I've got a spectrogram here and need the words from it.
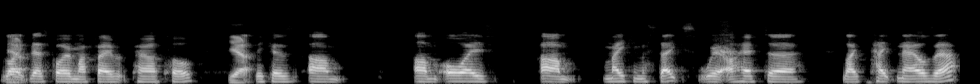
Like yeah. that's probably my favorite power tool. Yeah. Because um, I'm always um making mistakes where I have to like take nails out,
